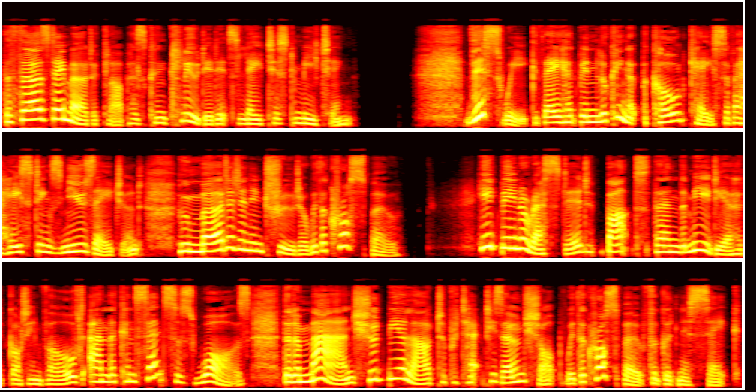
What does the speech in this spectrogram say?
The Thursday Murder Club has concluded its latest meeting. This week they had been looking at the cold case of a Hastings newsagent who murdered an intruder with a crossbow. He'd been arrested, but then the media had got involved, and the consensus was that a man should be allowed to protect his own shop with a crossbow, for goodness sake.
